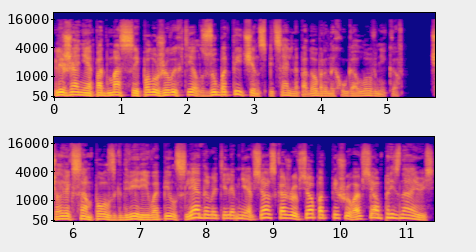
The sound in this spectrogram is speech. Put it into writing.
лежание под массой полуживых тел, зуботычин специально подобранных уголовников, Человек сам полз к двери и вопил следователя мне. Все скажу, все подпишу, во всем признаюсь.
